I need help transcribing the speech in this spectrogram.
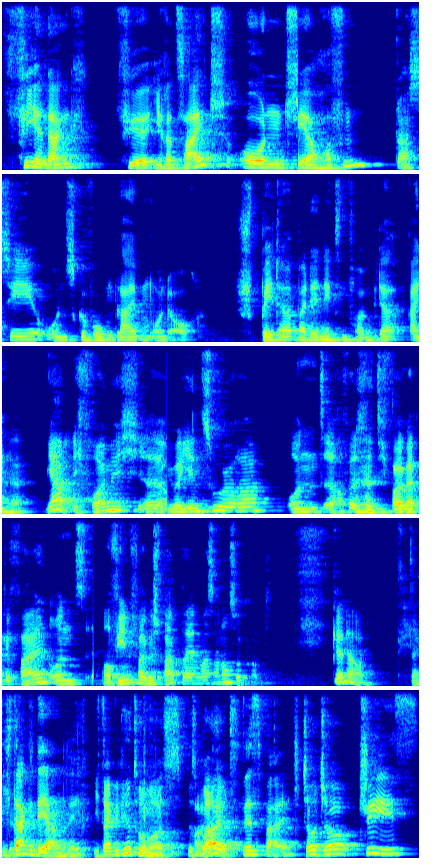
vielen Dank für Ihre Zeit und wir hoffen, dass Sie uns gewogen bleiben und auch später bei den nächsten Folgen wieder reinhören. Ja, ich freue mich äh, über jeden Zuhörer und äh, hoffe, die Folge hat gefallen und auf jeden Fall gespannt bleiben, was da noch so kommt. Genau. Danke. Ich danke dir, André. Ich danke dir, Thomas. Bis okay. bald. Bis bald. Ciao, ciao. Tschüss.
